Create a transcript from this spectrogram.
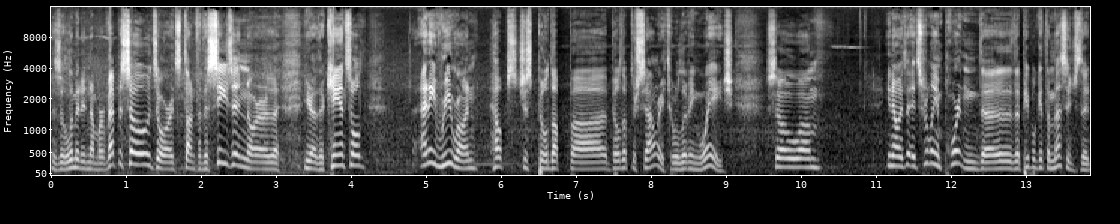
is a limited number of episodes, or it's done for the season, or the, you know they're canceled. Any rerun helps just build up uh, build up their salary to a living wage. So. Um, you know, it's, it's really important uh, that people get the message that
